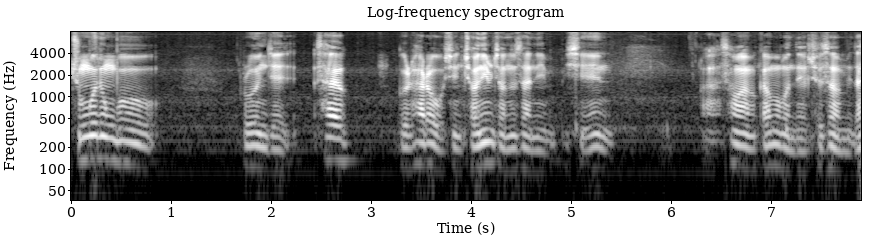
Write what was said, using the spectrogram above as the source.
중고등부로 이제 사역 을 하러 오신 전임 전우사님이신 아, 성함을 까먹었네요. 죄송합니다.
